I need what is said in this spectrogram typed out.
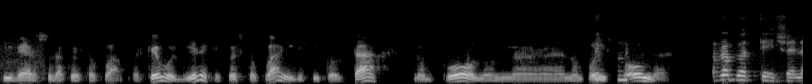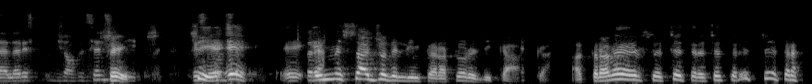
diverso da questo qua? Perché vuol dire che questo qua è in difficoltà, non può, non, eh, non può rispondere. Proprio a te, cioè la, la, diciamo, il senso sì, di... Sì, è, è, è il messaggio dell'imperatore di Kafka, attraverso, eccetera, eccetera, eccetera,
